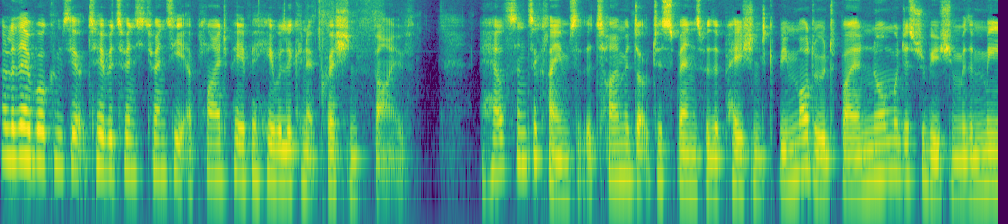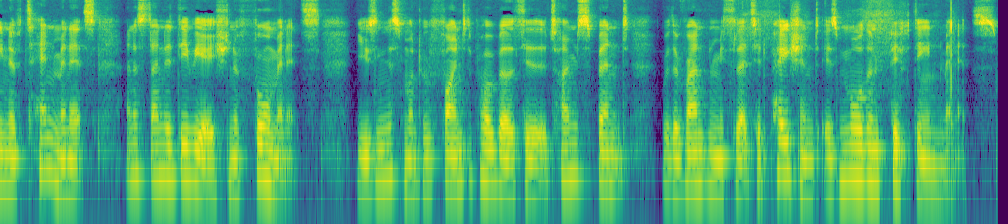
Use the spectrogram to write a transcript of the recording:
Hello there, welcome to the October 2020 applied paper. Here we're looking at question 5. A health centre claims that the time a doctor spends with a patient can be modelled by a normal distribution with a mean of 10 minutes and a standard deviation of 4 minutes. Using this model, find the probability that the time spent with a randomly selected patient is more than 15 minutes.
